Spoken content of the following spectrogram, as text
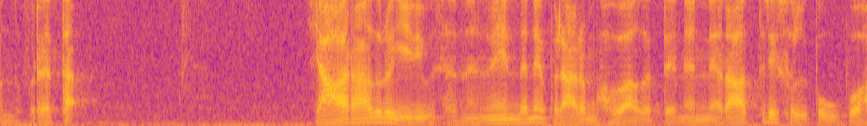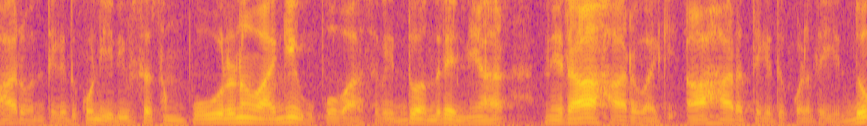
ಒಂದು ವ್ರತ. ಯಾರಾದರೂ ಈ ದಿವಸ ನೆನ್ನೆಯಿಂದನೇ ಪ್ರಾರಂಭವಾಗುತ್ತೆ. ನಿನ್ನೆ ರಾತ್ರಿ ಸ್ವಲ್ಪ ಉಪಹಾರವನ್ನು ತೆಗೆದುಕೊಂಡು ಈ ದಿವಸ ಸಂಪೂರ್ಣವಾಗಿ ಉಪವಾಸವಿದ್ದು, ಅಂದರೆ ನಿರಾ ನಿರಾಹಾರವಾಗಿ ಆಹಾರ ತೆಗೆದುಕೊಳ್ಳದೆ ಇದ್ದು,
